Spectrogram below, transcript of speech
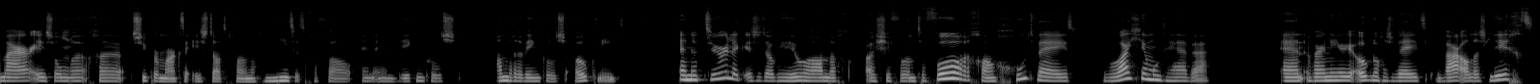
Maar in sommige supermarkten is dat gewoon nog niet het geval. En in winkels, andere winkels ook niet. En natuurlijk is het ook heel handig als je van tevoren gewoon goed weet wat je moet hebben. En wanneer je ook nog eens weet waar alles ligt,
